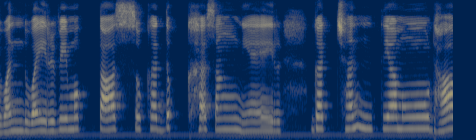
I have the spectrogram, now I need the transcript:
द्वन्द्वैर्विमुक्ताः सुखदुःखसंज्ञैर्गच्छन्त्यमूढाः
